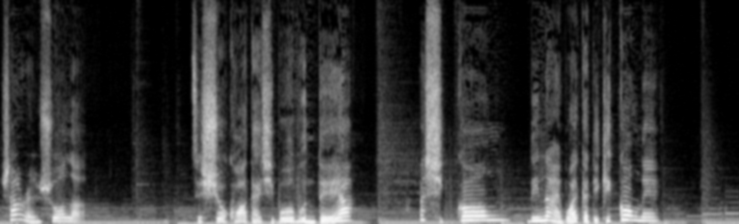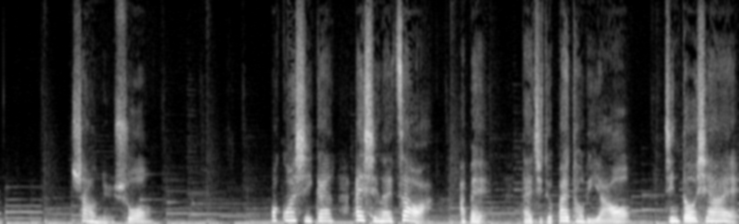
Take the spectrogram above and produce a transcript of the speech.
商人说了：“这小可代志无问题啊，啊是讲你哪会无爱家己去讲呢？”少女说：“我赶时间爱先来走啊，阿伯，代志就拜托你啊哦，真多谢诶。”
